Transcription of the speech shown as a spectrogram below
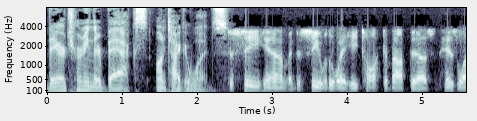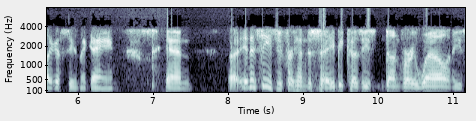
they are turning their backs on Tiger Woods. to see him and to see the way he talked about this and his legacy in the game and uh, and it's easy for him to say because he's done very well and he's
